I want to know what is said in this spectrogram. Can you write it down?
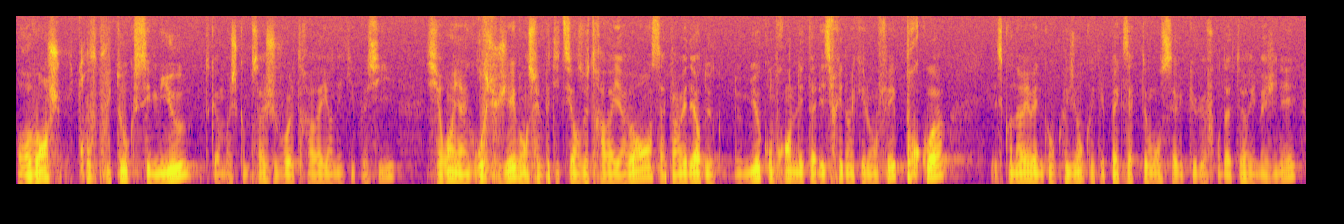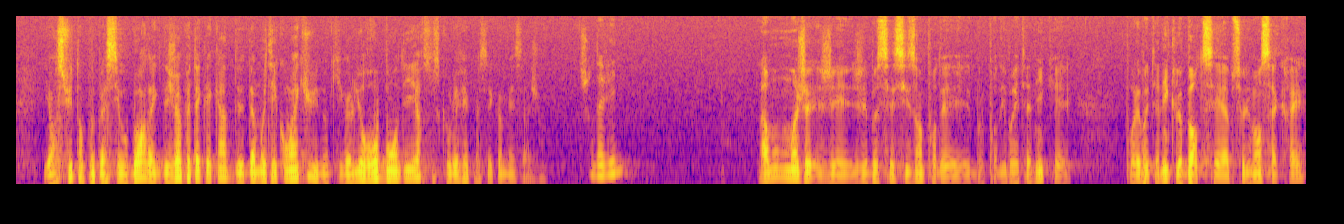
En revanche, je trouve plutôt que c'est mieux. En tout cas, moi, comme ça, je vois le travail en équipe aussi. Si vraiment il y a un gros sujet, bon, on se fait une petite séance de travail avant. Ça permet d'ailleurs de, de mieux comprendre l'état d'esprit dans lequel on fait. Pourquoi? Est-ce qu'on arrive à une conclusion qui n'était pas exactement celle que le fondateur imaginait Et ensuite, on peut passer au board avec déjà peut-être quelqu'un d'à moitié convaincu. Donc, il va lui rebondir sur ce que vous lui avez fait passer comme message. Jean-David? Moi, j'ai bossé six ans pour des, pour des Britanniques. Et pour les Britanniques, le board, c'est absolument sacré.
